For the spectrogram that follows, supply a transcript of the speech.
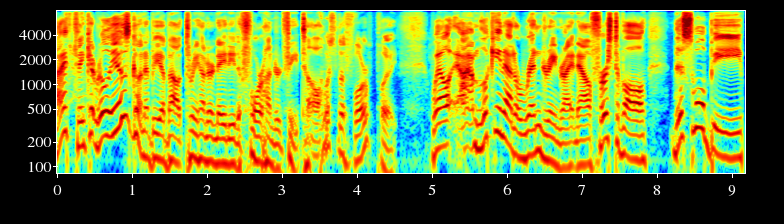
I think it really is going to be about 380 to 400 feet tall. What's the floor plate? Well, I'm looking at a rendering right now. First of all, this will be.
